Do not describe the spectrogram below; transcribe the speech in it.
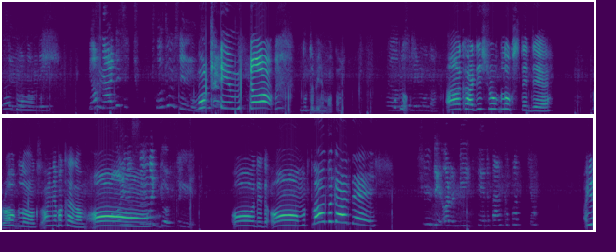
senin Oda. odan değil. Ya neredesin? Çocuğum senin odan. Buradayım ya. Burada benim oda. Benim odam. Aa kardeş Roblox dedi. Roblox oyna bakalım. Oo. Oo dedi. Oo mutlu oldu kardeş. Şimdi bilgisayarı ben kapatacağım. Hayır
